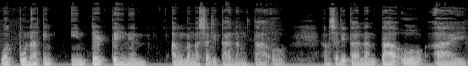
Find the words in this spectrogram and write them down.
Huwag po nating entertainin ang mga salita ng tao. Ang salita ng tao ay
